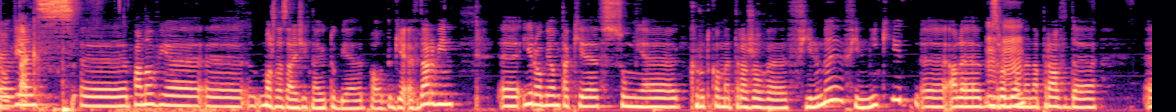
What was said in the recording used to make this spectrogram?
No, więc e, panowie, można znaleźć ich na YouTubie pod GF Darwin i robią takie w sumie krótkometrażowe filmy, filmiki, e, ale zrobione naprawdę e,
